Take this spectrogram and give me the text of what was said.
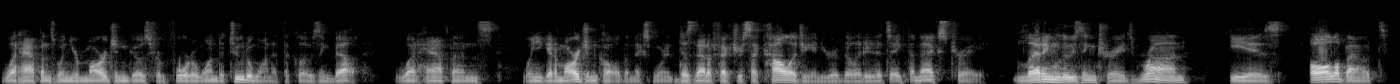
what happens when your margin goes from four to one to two to one at the closing bell? What happens when you get a margin call the next morning? Does that affect your psychology and your ability to take the next trade? Letting losing trades run is all about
